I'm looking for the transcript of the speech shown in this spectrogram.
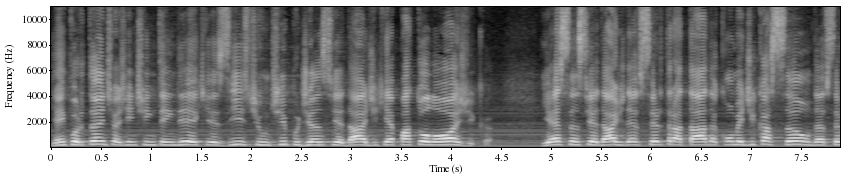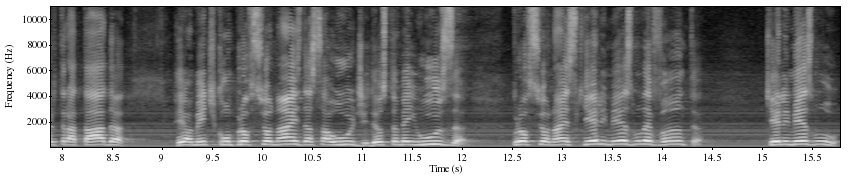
E é importante a gente entender que existe um tipo de ansiedade que é patológica. E essa ansiedade deve ser tratada com medicação, deve ser tratada realmente com profissionais da saúde. Deus também usa profissionais que Ele mesmo levanta que Ele mesmo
